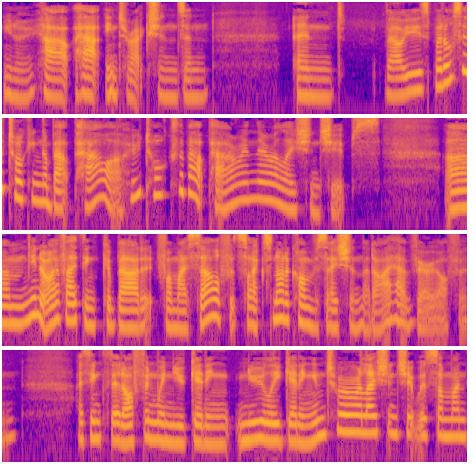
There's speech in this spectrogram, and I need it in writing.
you know how how interactions and and values, but also talking about power. Who talks about power in their relationships? Um, you know, if I think about it for myself, it's like it's not a conversation that I have very often. I think that often when you're getting newly getting into a relationship with someone,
